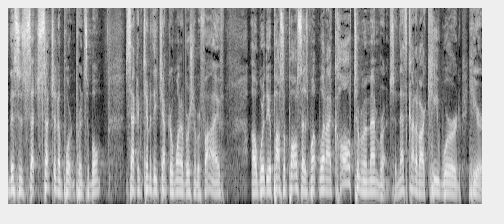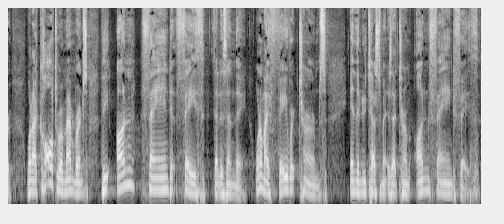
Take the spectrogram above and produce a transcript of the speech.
This is such, such an important principle. Second Timothy chapter 1 and verse number 5. Uh, where the apostle paul says when, when i call to remembrance and that's kind of our key word here when i call to remembrance the unfeigned faith that is in thee one of my favorite terms in the new testament is that term unfeigned faith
